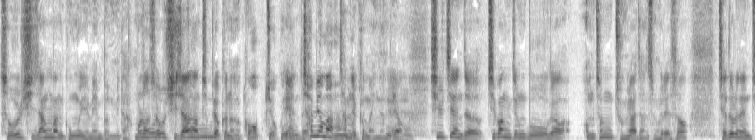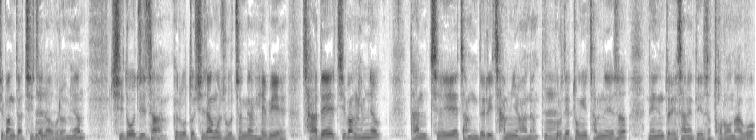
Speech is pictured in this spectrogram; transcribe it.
서울시장만 국무회의 멤버입니다. 물론 서울시장 서울시장은 투표권은 없고 없죠. 그냥 예, 네. 참여만 참여권만. 있는데요. 예. 실제 이제 지방 정부가 엄청 중요하지 않습니까? 그래서 제대로 된 지방자치제라고 음. 그러면 시도지사 그리고 또 시장군수구청장 협의회 4대 지방협력 단체의 장들이 참여하는 음. 그리고 대통령이 참여해서 내년도 예산에 대해서 토론하고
